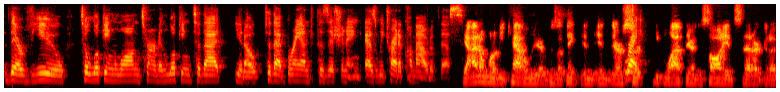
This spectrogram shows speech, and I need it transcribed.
their view to looking long term and looking to that you know to that brand positioning as we try to come out of this Yeah, I don't want to be cavalier because I think in, in there are Right. certain people out there in this audience that are gonna,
